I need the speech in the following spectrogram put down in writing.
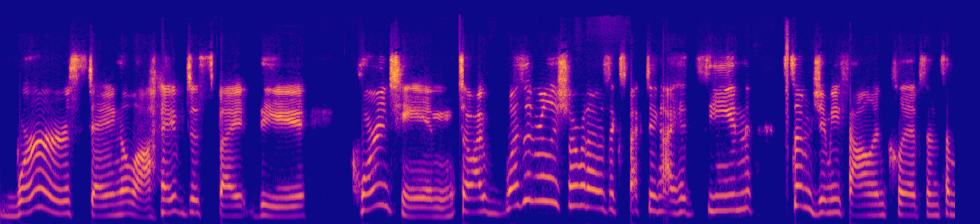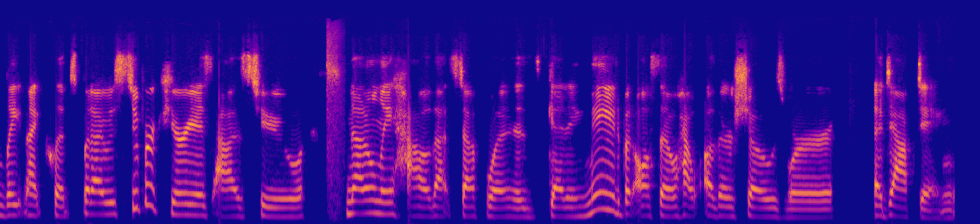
were staying alive despite the quarantine. So I wasn't really sure what I was expecting. I had seen some Jimmy Fallon clips and some late night clips, but I was super curious as to not only how that stuff was getting made, but also how other shows were adapting.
